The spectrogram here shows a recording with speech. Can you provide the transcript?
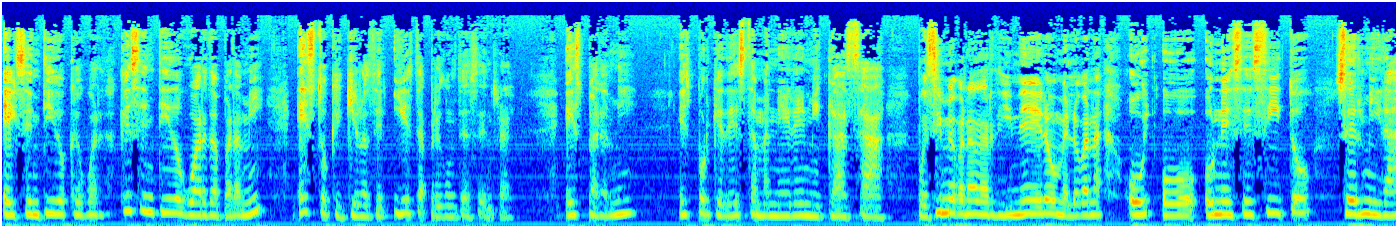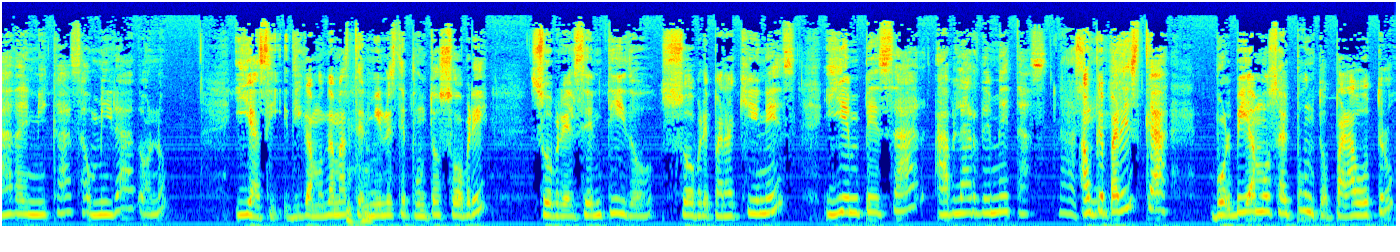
el sentido que guarda. ¿Qué sentido guarda para mí esto que quiero hacer? Y esta pregunta es central. ¿Es para mí? ¿Es porque de esta manera en mi casa, pues sí me van a dar dinero, me lo van a... o, o, o necesito ser mirada en mi casa o mirado, ¿no? Y así, digamos, nada más termino este punto sobre, sobre el sentido, sobre para quién es, y empezar a hablar de metas. Así Aunque es. parezca, volvíamos al punto, para otro,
